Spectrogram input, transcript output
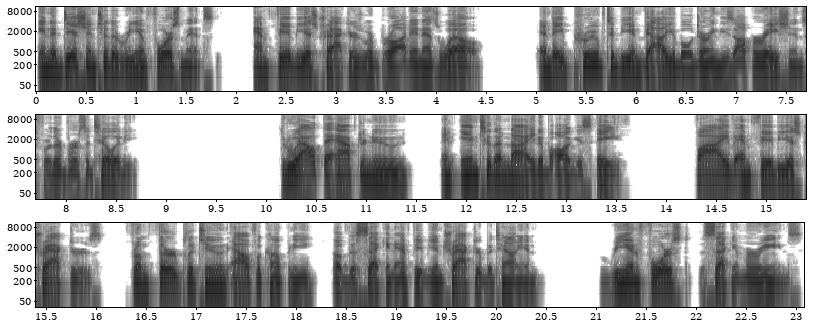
In addition to the reinforcements, amphibious tractors were brought in as well, and they proved to be invaluable during these operations for their versatility. Throughout the afternoon and into the night of August 8th, five amphibious tractors from 3rd Platoon Alpha Company of the 2nd Amphibian Tractor Battalion reinforced the 2nd Marines.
